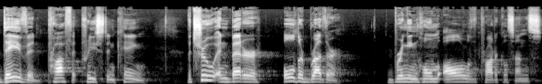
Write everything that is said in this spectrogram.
David, prophet, priest, and king, the true and better older brother bringing home all of the prodigal sons.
